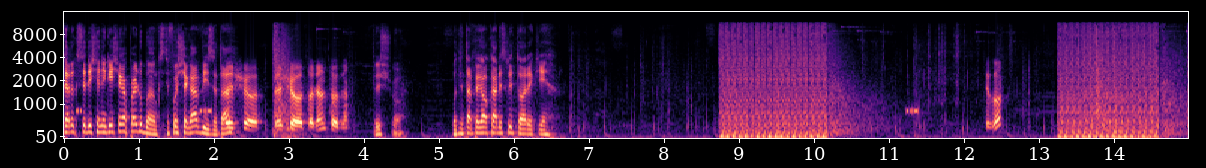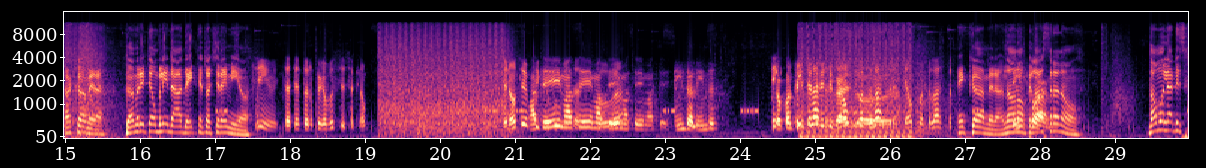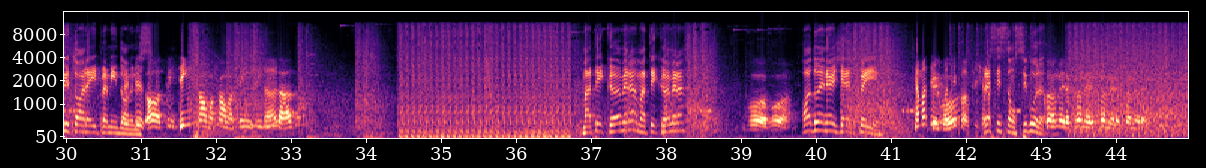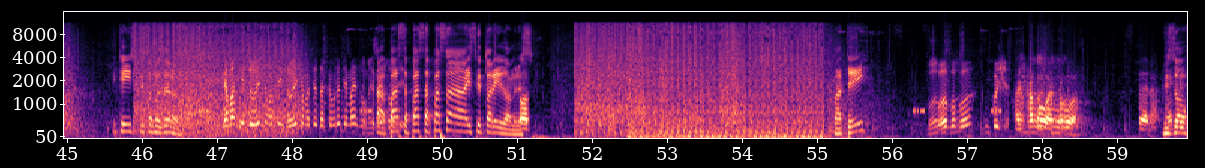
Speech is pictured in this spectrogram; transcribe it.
quero que você deixe ninguém chegar perto do banco. Se for chegar, avisa, tá? Fechou, fechou, tô olhando tudo. Fechou. Vou tentar pegar o cara do escritório aqui. Pegou? A câmera. Câmera e tem um blindado aí que tentou atirar em mim, ó. Sim, tá tentando pegar você, só que não. Eu não tenho Matei, matei, matei, matei, matei. Linda, linda. Tem, Tô com tem 33 pilastra, tem alguma pilastra? Tem alguma pilastra? Tem câmera. Não, Tem não, pilastra não. Dá uma olhada no escritório aí pra mim, Dominus. Ó, tem, Tem- Calma, calma, tem tem Blindado. blindado. Matei câmera, matei câmera. Boa, boa. Ó do energético aí. Já matei, já Pegou? matei cofre. Já, Presta atenção, segura. Câmera, câmera, câmera, câmera. O que, que é isso que vocês estão fazendo? já matei dois, já matei dois, já matei da câmera, tem mais um. Tem Tá, mais um passa, ali. passa, passa escritório aí, Dominus. Matei. Boa, boa, boa. Puxa. Acho que acabou, acabou. Espera. Visual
